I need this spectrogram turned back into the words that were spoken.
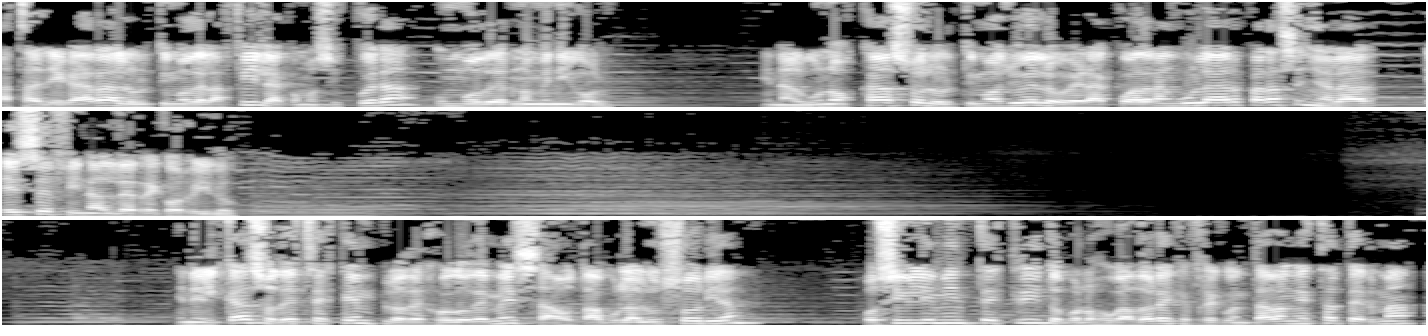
hasta llegar al último de la fila, como si fuera un moderno minigolf. En algunos casos el último hoyuelo era cuadrangular para señalar ese final de recorrido. En el caso de este ejemplo de juego de mesa o tábula lusoria, posiblemente escrito por los jugadores que frecuentaban esta terma,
